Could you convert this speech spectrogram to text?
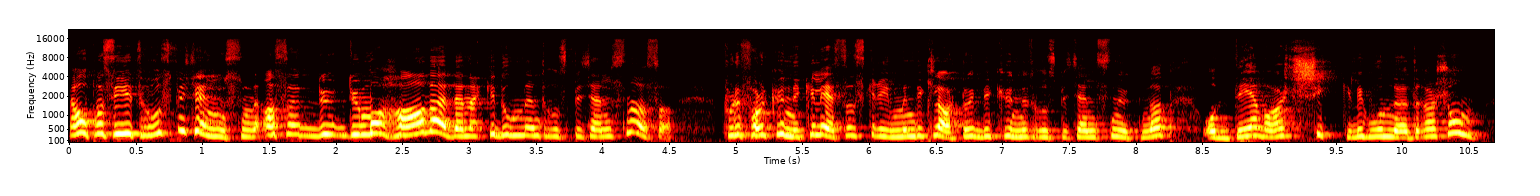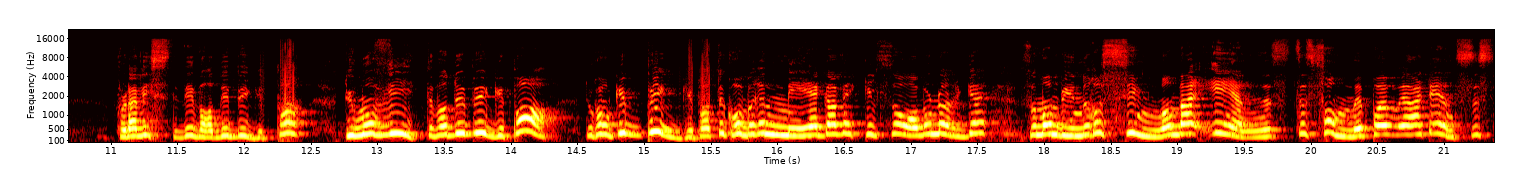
jeg håper å si trosbekjennelsen. Altså, du, du, må ha det. Den er ikke dum, den trosbekjennelsen. altså. For Folk kunne ikke lese og skrive, men de klarte de kunne trosbekjennelsen utenat. Og det var skikkelig god nødrasjon. For da visste de hva de bygget på. Du må vite hva du bygger på. Du kan ikke bygge på at det kommer en megavekkelse over Norge, som man begynner å synge om hver eneste sommer på hvert eneste sted.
